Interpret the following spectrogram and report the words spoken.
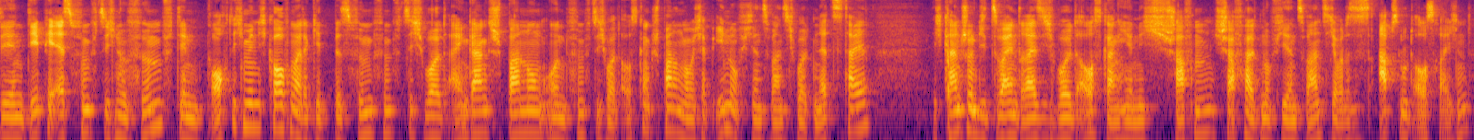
den DPS 5005, den brauchte ich mir nicht kaufen, weil der geht bis 55 Volt Eingangsspannung und 50 Volt Ausgangsspannung, aber ich habe eh nur 24 Volt Netzteil. Ich kann schon die 32 Volt Ausgang hier nicht schaffen. Ich schaffe halt nur 24, aber das ist absolut ausreichend.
